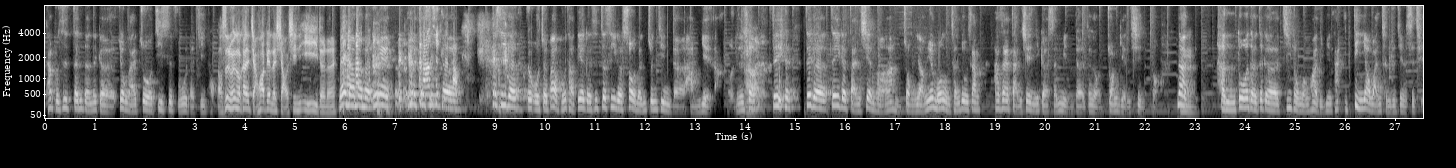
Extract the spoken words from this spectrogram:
它不是真的那个用来做祭祀服务的机桶。老师，你为什么开始讲话变得小心翼翼的呢？没有没有没有没有，因为 因为这是一个，这是一个呃我嘴巴有葡萄。第二个是这是一个受人尊敬的行业啦，我就是说啊这个这个这一个展现哈、它很重要，因为某种程度上它是在展现一个神明的这种庄严性哦。那、嗯很多的这个鸡同文化里面，它一定要完成这件事情。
